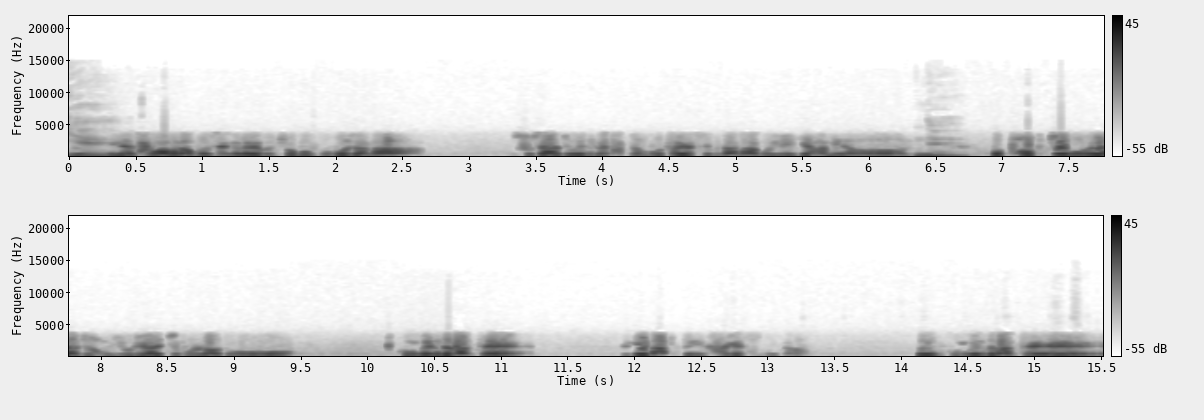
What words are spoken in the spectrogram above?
예. 이게 상황을 한번 생각을 해서 조국 후보자가 수사 중이니까 답변 못 하겠습니다라고 얘기하면 네. 뭐 법적으로야 좀 유리할지 몰라도 국민들한테 그게 납득이 가겠습니까? 그럼 국민들한테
